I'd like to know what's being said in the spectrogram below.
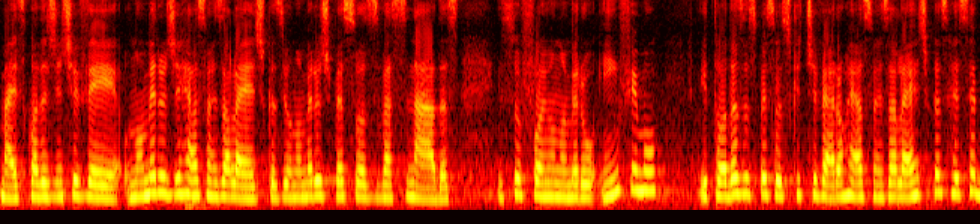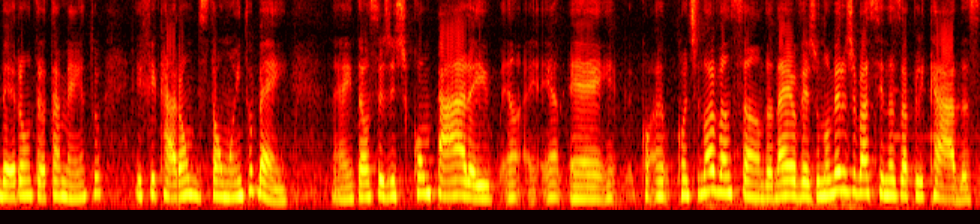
mas quando a gente vê o número de reações alérgicas e o número de pessoas vacinadas, isso foi um número ínfimo e todas as pessoas que tiveram reações alérgicas receberam o tratamento e ficaram, estão muito bem. Né? Então, se a gente compara e é, é, continua avançando, né? eu vejo o número de vacinas aplicadas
